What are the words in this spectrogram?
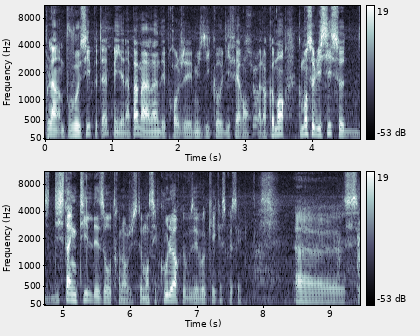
plein, vous aussi peut-être, mais il y en a pas mal hein, des projets musicaux différents. Alors comment, comment celui-ci se distingue-t-il des autres? Alors justement, ces couleurs que vous évoquez, qu'est-ce que c'est? Euh, c'est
